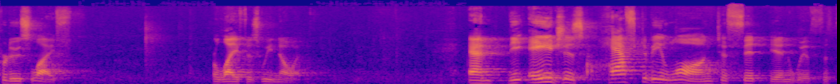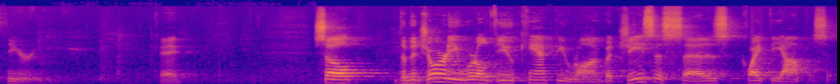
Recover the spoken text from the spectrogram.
produce life. or life as we know it. And the ages have to be long to fit in with the theory. Okay? So the majority worldview can't be wrong, but Jesus says quite the opposite.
